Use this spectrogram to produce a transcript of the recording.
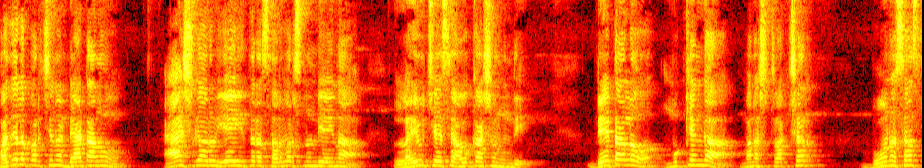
పదిలపరిచిన డేటాను యాష్ గారు ఏ ఇతర సర్వర్స్ నుండి అయినా లైవ్ చేసే అవకాశం ఉంది. డేటాలో ముఖ్యంగా మన స్ట్రక్చర్ బోనసెస్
